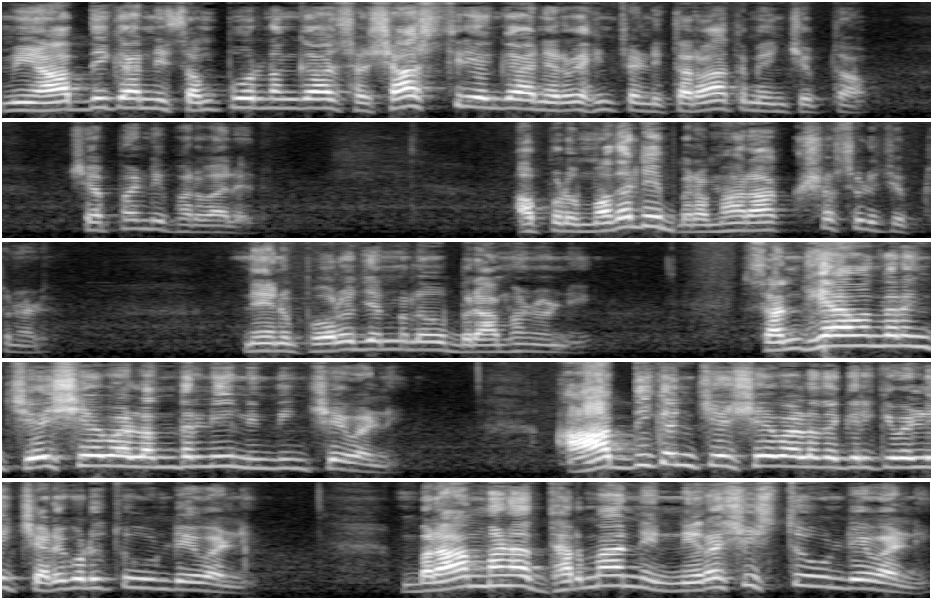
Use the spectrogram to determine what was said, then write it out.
మీ ఆబ్దికాన్ని సంపూర్ణంగా సశాస్త్రీయంగా నిర్వహించండి తర్వాత మేము చెప్తాం. చెప్పండి పర్వాలేదు. అప్పుడు మొదటి బ్రహ్మరాక్షసుడు చెప్తున్నాడు నేను పూర్వజన్మలో బ్రాహ్మణుణ్ణి. సంధ్యావందనం చేసే వాళ్ళందరినీ నిందించేవాడిని ఆర్థికం చేసే వాళ్ళ దగ్గరికి వెళ్ళి చెడగొడుతూ ఉండేవాడిని బ్రాహ్మణ ధర్మాన్ని నిరసిస్తూ ఉండేవాడిని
